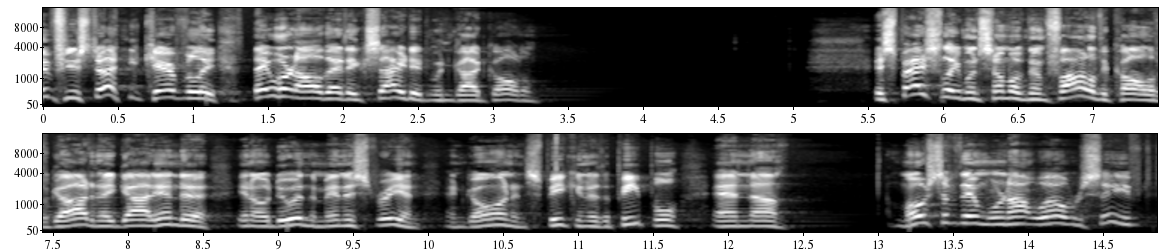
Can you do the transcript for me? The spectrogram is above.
if you study carefully, they weren't all that excited when God called them especially when some of them followed the call of God and they got into, you know, doing the ministry and, and going and speaking to the people. And uh, most of them were not well received.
